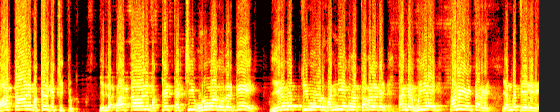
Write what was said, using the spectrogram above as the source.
பாட்டாளி மக்கள் கட்சிக்கும். இந்த பாட்டாளி மக்கள் கட்சி உருவாகுவதற்கு இருபத்தி ஓரு வன்னியகுல தமிழர்கள் தங்கள் உயிரை பணி வைத்தார்கள். எண்பத்தி ஏழிலே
